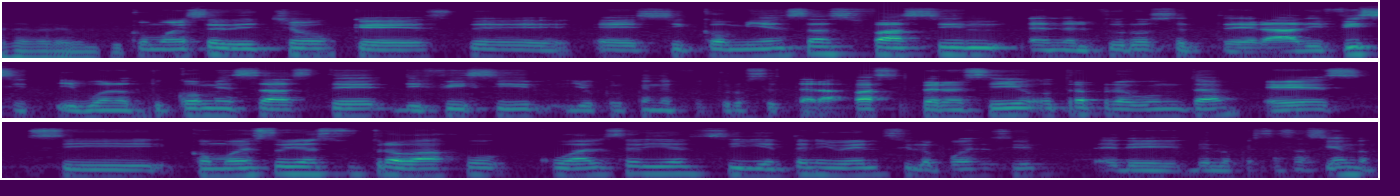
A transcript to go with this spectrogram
Esa preguntita. Como ese dicho que este, eh, si comienzas fácil, en el futuro se te hará difícil. Y bueno, tú comenzaste difícil, yo creo que en el futuro se te hará fácil. Pero en sí, otra pregunta es si, como esto ya es tu trabajo, ¿cuál sería el siguiente nivel, si lo puedes decir, eh, de, de lo que estás haciendo?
